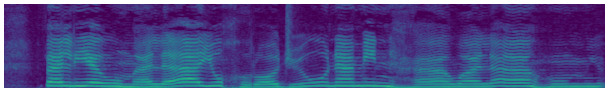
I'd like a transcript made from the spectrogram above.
فاليوم لا يخرجون منها ولا هم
